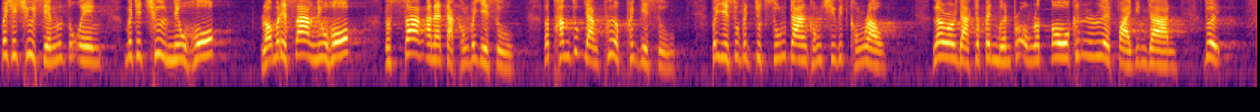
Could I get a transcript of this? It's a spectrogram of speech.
ไม่ใช่ชื่อเสียงของตัวเอง ไม่ใช่ชื่อนิวโฮปเราไม่ได้สร้างนิวโฮปเราสร้างอาณาจักรของพระเยซู เราทำทุกอย่างเพื่อพระเยซู พระเยซูเป็นจุดศูนย์กลางของชีวิตของเรา แล้วเราอยากจะเป็นเหมือนพระองค์เราโตขึ้นเรื่อยๆฝ่ายวิญญาณ ด้วยไฟ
